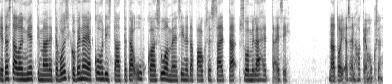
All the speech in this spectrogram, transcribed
Ja tästä aloin miettimään, että voisiko Venäjä kohdistaa tätä uhkaa Suomeen siinä tapauksessa, että Suomi lähettäisi NATO-jäsenhakemuksen?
